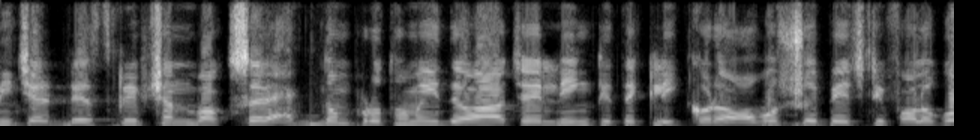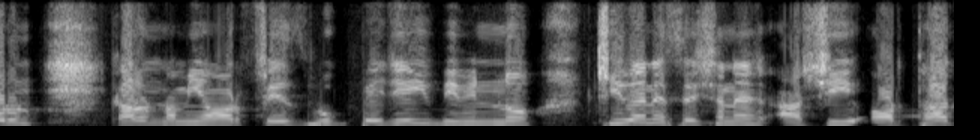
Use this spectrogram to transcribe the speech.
নিচের ডেসক্রিপশন বক্সের একদম প্রথমেই দেওয়া আছে। লিঙ্কটিতে ক্লিক করে অবশ্যই পেজটি ফলো করুন। কারণ আমি আমার ফেসবুক পেজেই বিভিন্ন কিউএনএ সেশনে আসি। অর্থাৎ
